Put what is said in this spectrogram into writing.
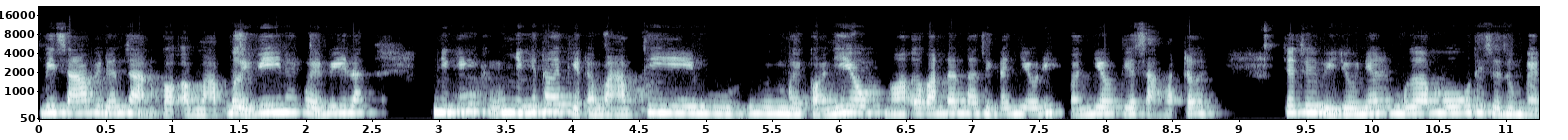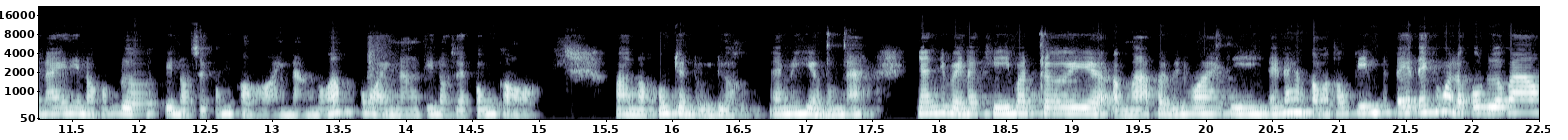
vì sao? Vì đơn giản có ấm áp. Bởi vì này, bởi vì là những cái những cái thời tiết ấm áp thì mới có nhiều. Nó ở ban đơn là chính là nhiều đi, có nhiều tia sáng mặt trời. Chứ chứ ví dụ như mưa, mù thì sử dụng cái này thì nó không được, vì nó sẽ không có ánh nắng, đúng không? Không có ánh nắng thì nó sẽ không có và nó không chuyển đổi được. Em mới hiểu đúng không nhân như vậy là khi mà trời ấm áp ở bên ngoài thì đấy là hẳn có một thông tin. Đấy đấy không phải là cô đưa vào,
